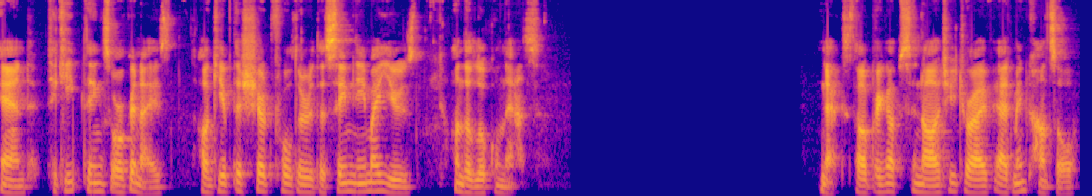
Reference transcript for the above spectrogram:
And to keep things organized, I'll give the shared folder the same name I used on the local NAS. Next, I'll bring up Synology Drive Admin Console,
